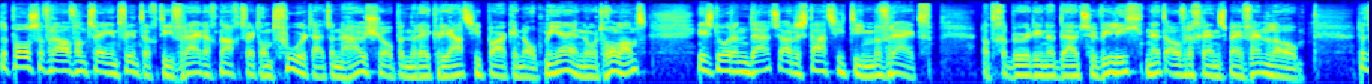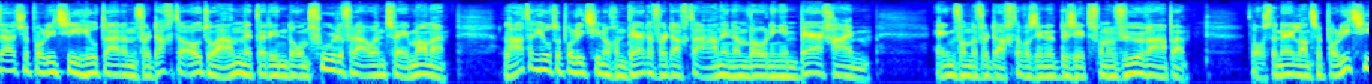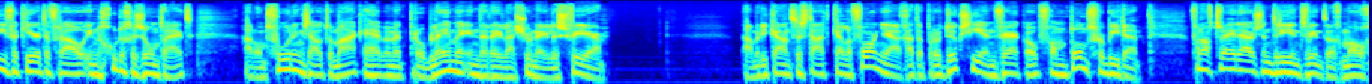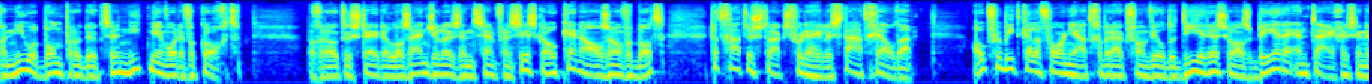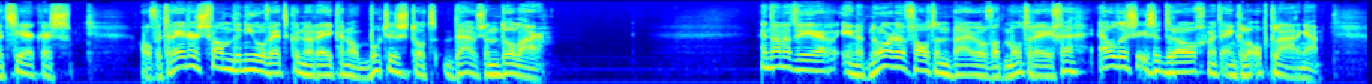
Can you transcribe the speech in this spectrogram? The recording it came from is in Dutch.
De Poolse vrouw van 22 die vrijdagnacht werd ontvoerd... uit een huisje op een recreatiepark in Opmeer in Noord-Holland... is door een Duits arrestatieteam bevrijd. Dat gebeurde in het Duitse Willich, net over de grens bij Venlo. De Duitse politie hield daar een verdachte auto aan... met erin de ontvoerde vrouw en twee mannen. Later hield de politie nog een derde verdachte aan... in een woning in Bergheim. Een van de verdachten was in het bezit van een vuurwapen. Volgens de Nederlandse politie verkeert de vrouw in goede gezondheid... Haar ontvoering zou te maken hebben met problemen in de relationele sfeer. De Amerikaanse staat California gaat de productie en verkoop van Bond verbieden. Vanaf 2023 mogen nieuwe Bondproducten niet meer worden verkocht. De grote steden Los Angeles en San Francisco kennen al zo'n verbod. Dat gaat dus straks voor de hele staat gelden. Ook verbiedt California het gebruik van wilde dieren... zoals beren en tijgers in het circus. Overtreders van de nieuwe wet kunnen rekenen op boetes tot 1000 dollar. En dan het weer. In het noorden valt een bui of wat motregen. Elders is het droog met enkele opklaringen.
